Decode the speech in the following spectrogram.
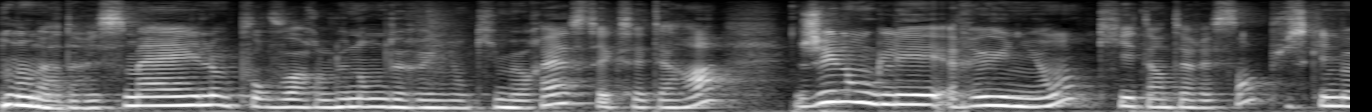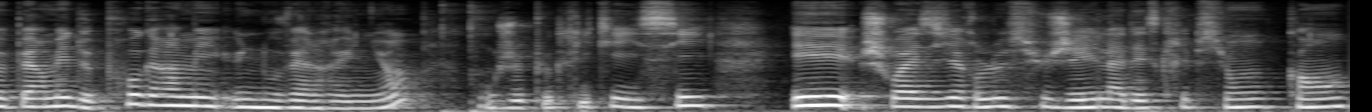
mon adresse mail, pour voir le nombre de réunions qui me restent, etc. J'ai l'onglet réunion qui est intéressant puisqu'il me permet de programmer une nouvelle réunion. Donc je peux cliquer ici et choisir le sujet, la description, quand,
